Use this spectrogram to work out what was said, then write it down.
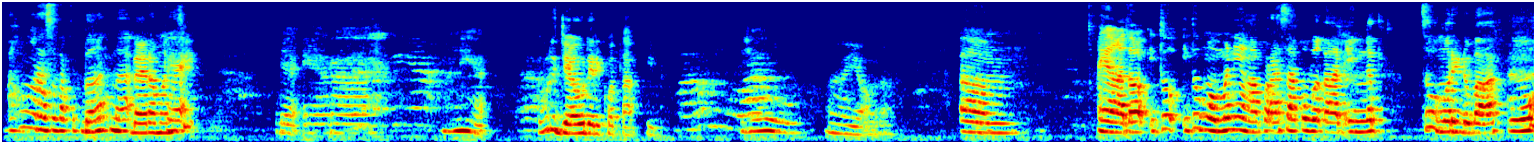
aku ngerasa takut banget mbak daerah mana Kayak sih? daerah mana ya Udah jauh dari kota gitu. jauh Ah, ya Allah. Em, ya nggak tau itu itu momen yang aku rasa aku bakalan inget seumur hidup aku.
